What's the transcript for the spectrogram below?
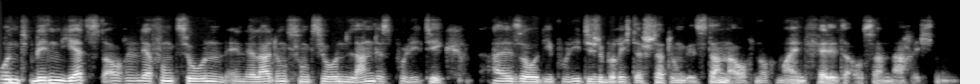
und bin jetzt auch in der Funktion, in der Leitungsfunktion Landespolitik. Also die politische Berichterstattung ist dann auch noch mein Feld außer Nachrichten.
